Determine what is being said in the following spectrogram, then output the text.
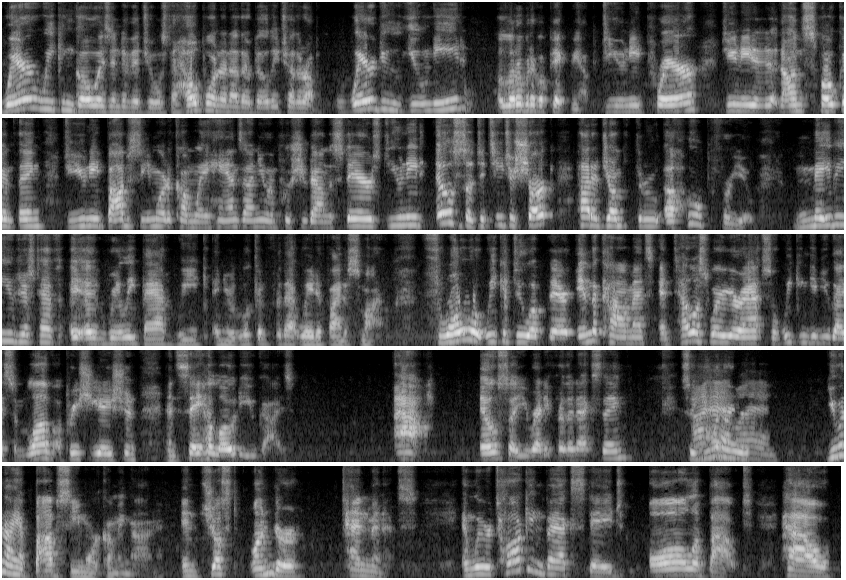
where we can go as individuals to help one another build each other up. Where do you need a little bit of a pick me up? Do you need prayer? Do you need an unspoken thing? Do you need Bob Seymour to come lay hands on you and push you down the stairs? Do you need Ilsa to teach a shark how to jump through a hoop for you? Maybe you just have a, a really bad week and you're looking for that way to find a smile. Throw what we could do up there in the comments and tell us where you're at so we can give you guys some love, appreciation, and say hello to you guys. Ah, Ilsa, you ready for the next thing? So you I and I, I am. you and I have Bob Seymour coming on in just under 10 minutes. And we were talking backstage all about how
